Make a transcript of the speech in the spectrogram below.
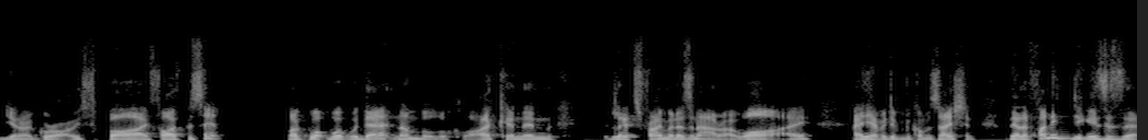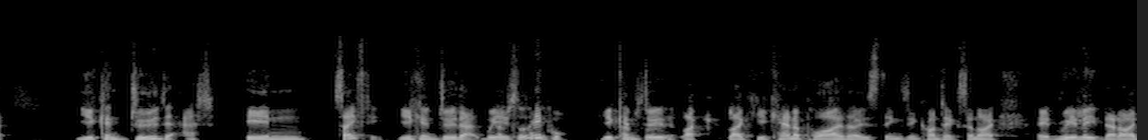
you know growth by five percent? Like what what would that number look like? And then let's frame it as an ROI, and you have a different conversation. Now, the funny thing is, is that you can do that in safety. You can do that with Absolutely. people you can Absolutely. do like like you can apply those things in context. And i it really that i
